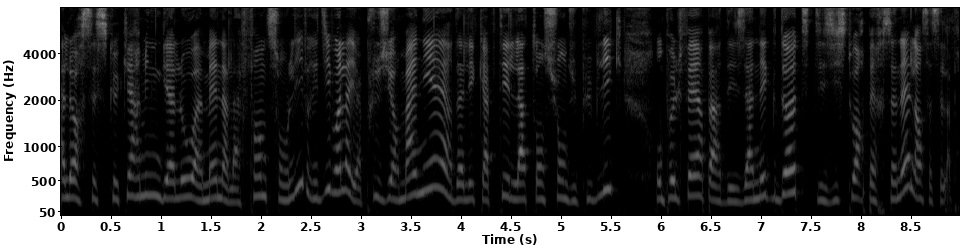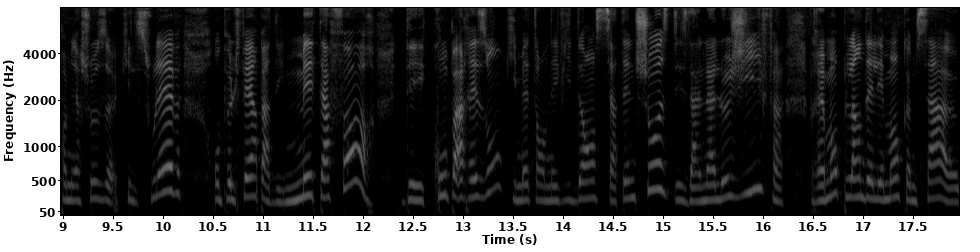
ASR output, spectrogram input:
Alors c'est ce que Carmine Gallo amène à la fin de son livre. Il dit voilà, il y a plusieurs manières d'aller capter l'attention du public. On peut le faire par des anecdotes, des histoires personnelles, hein, ça c'est la première chose qu'il soulève. On peut le faire par des métaphores, des comparaisons qui mettent en évidence certaines choses, des analogies, vraiment plein d'éléments comme ça euh,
